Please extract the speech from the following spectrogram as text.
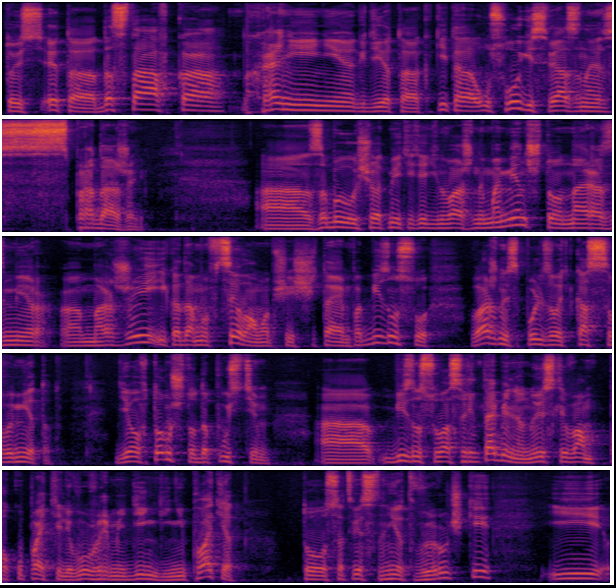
то есть это доставка, хранение где-то, какие-то услуги, связанные с продажей. А, забыл еще отметить один важный момент, что на размер а, маржи и когда мы в целом вообще считаем по бизнесу, важно использовать кассовый метод. Дело в том, что, допустим, а, бизнес у вас рентабельный, но если вам покупатели вовремя деньги не платят, то, соответственно, нет выручки, и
